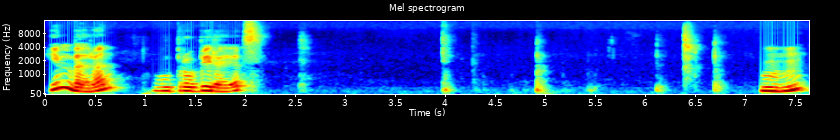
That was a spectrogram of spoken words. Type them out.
Himbeeren. Und probiere jetzt. Mhm.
